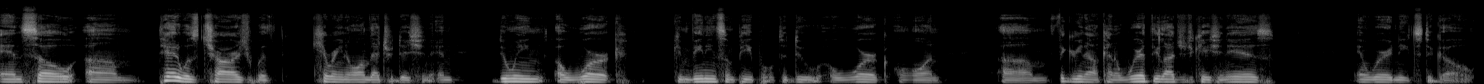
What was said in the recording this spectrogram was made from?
and so um, Ted was charged with carrying on that tradition and doing a work, convening some people to do a work on um, figuring out kind of where theological education is and where it needs to go,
